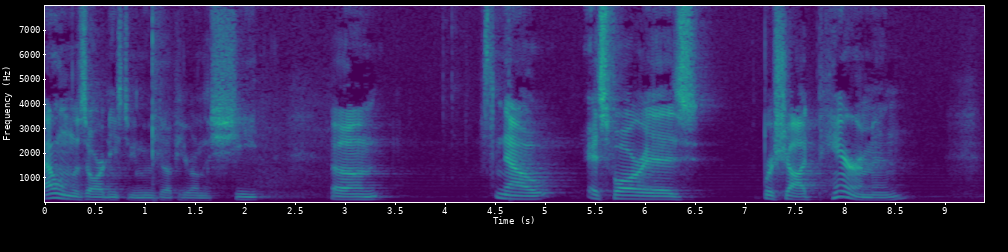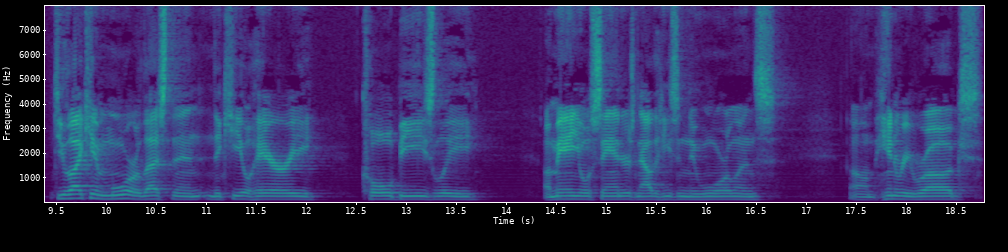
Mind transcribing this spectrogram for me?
Allen Lazard needs to be moved up here on the sheet. Um, now, as far as Breshad Perriman, do you like him more or less than N'Keal Harry, Cole Beasley, Emmanuel Sanders now that he's in New Orleans, um, Henry Ruggs?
